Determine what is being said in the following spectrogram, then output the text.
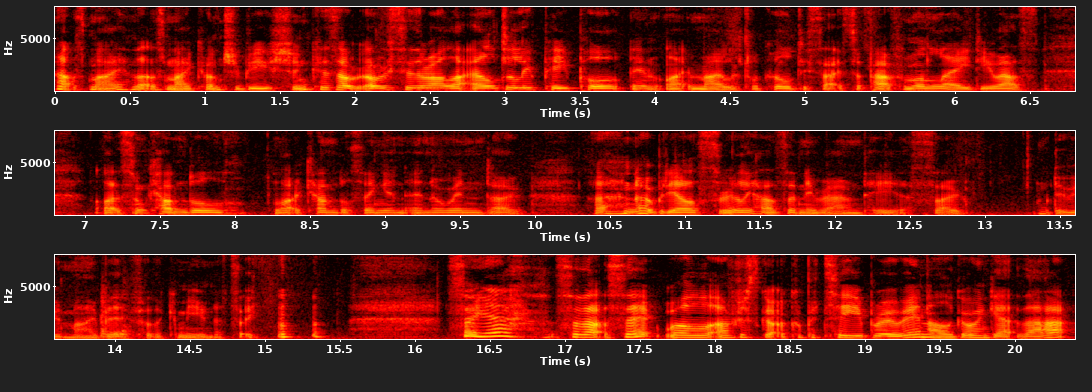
that's my that's my contribution because obviously there are like elderly people in like in my little cul-de-sac so apart from one lady who has like some candle like a candle thing in, in a window uh, nobody else really has any around here so I'm doing my bit for the community So yeah, so that's it. Well, I've just got a cup of tea brewing. I'll go and get that.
